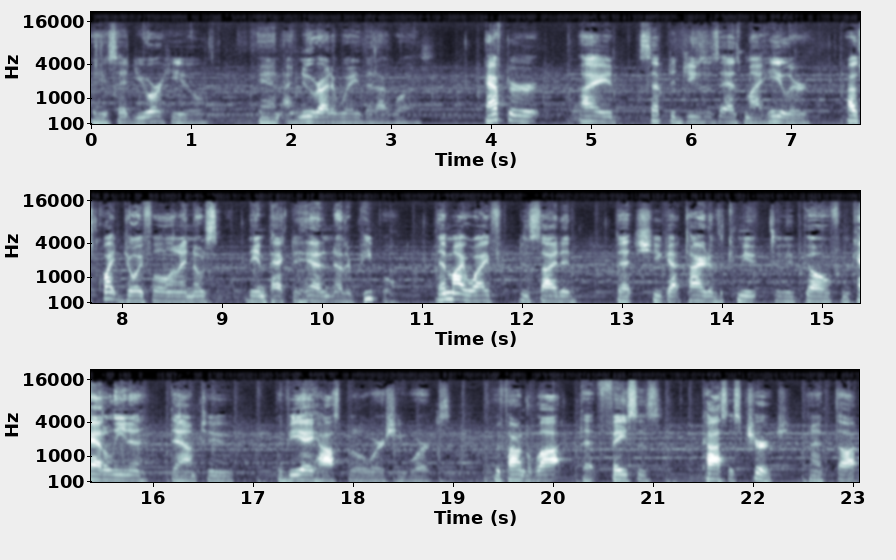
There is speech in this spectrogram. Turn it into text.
and He said, "You are healed." And I knew right away that I was. After I accepted Jesus as my healer, I was quite joyful and I noticed the impact it had on other people. Then my wife decided that she got tired of the commute to go from Catalina down to the VA hospital where she works. We found a lot that faces Casas Church, and I thought,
